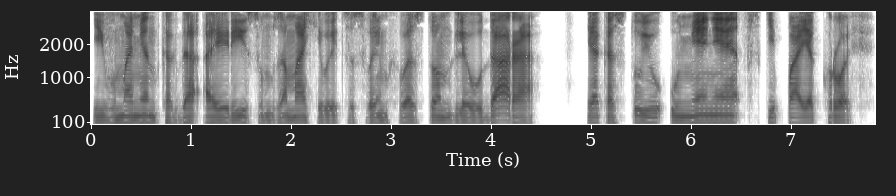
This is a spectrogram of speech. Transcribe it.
И в момент, когда Айрисум замахивается своим хвостом для удара, я кастую умение, вскипая кровь.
